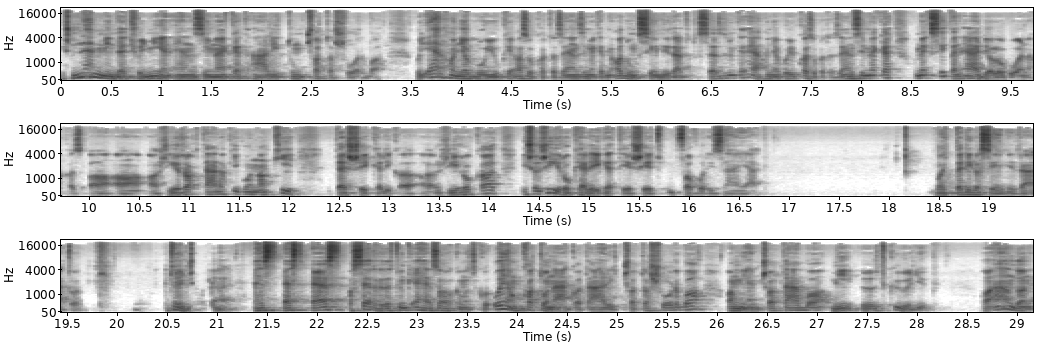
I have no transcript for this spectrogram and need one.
és nem mindegy, hogy milyen enzimeket állítunk csatasorba. Hogy elhanyagoljuk-e azokat az enzimeket, mert adunk szénhidrátot a szervezetünknek, elhanyagoljuk azokat az enzimeket, amelyek szépen elgyalogolnak az, a, a, a zsírraktárakig, onnan ki tessékelik a, a zsírokat, és a zsírok elégetését favorizálják. Vagy pedig a szénhidrátot. Döntsük el. Ez, ez, ez a szervezetünk ehhez alkalmazik. Olyan katonákat állít csatasorba, amilyen csatába mi őt küldjük. Ha állandóan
